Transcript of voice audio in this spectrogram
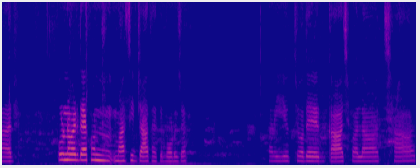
আর পুরনো বাড়িতে এখন মাসির যা থাকে, বড় যা। আর এই হচ্ছে ওদের গাছপালা, ছাদ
